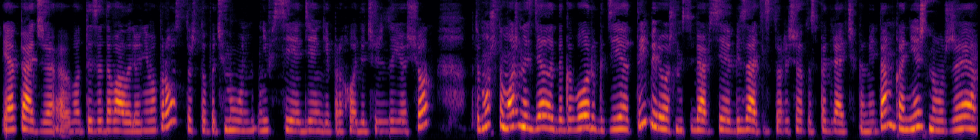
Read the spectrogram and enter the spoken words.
И опять же, э, вот ты задавала Лене вопрос, то что почему не все все деньги проходят через ее счет, потому что можно сделать договор, где ты берешь на себя все обязательства расчета с подрядчиками, и там, конечно, уже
